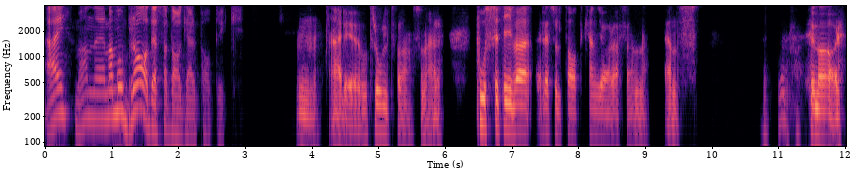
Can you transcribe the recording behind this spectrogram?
Nej, man, man mår bra dessa dagar, Patrik. Mm. Nej, det är otroligt vad sådana här positiva resultat kan göra för en, ens humör.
